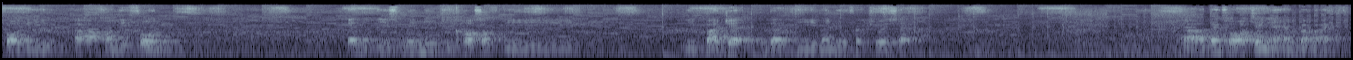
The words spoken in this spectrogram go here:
for the uh, on the phone and it's mainly because of the the budget that the manufacturer set. Uh, thanks for watching and bye bye.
